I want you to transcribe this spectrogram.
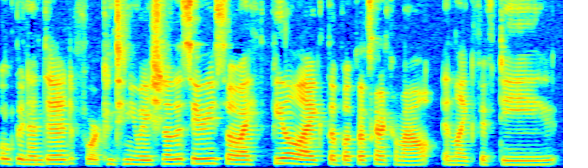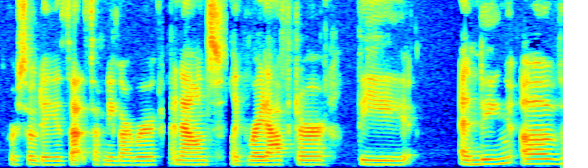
open-ended for continuation of the series so I feel like the book that's going to come out in like 50 or so days that Stephanie Garber announced like right after the ending of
